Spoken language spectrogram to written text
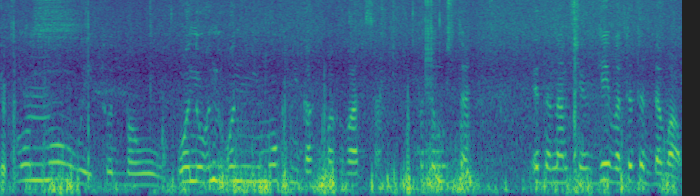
как Он новый, тот баул. Он, он, он не мог никак порваться. Потому что это нам Сергей вот этот давал.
